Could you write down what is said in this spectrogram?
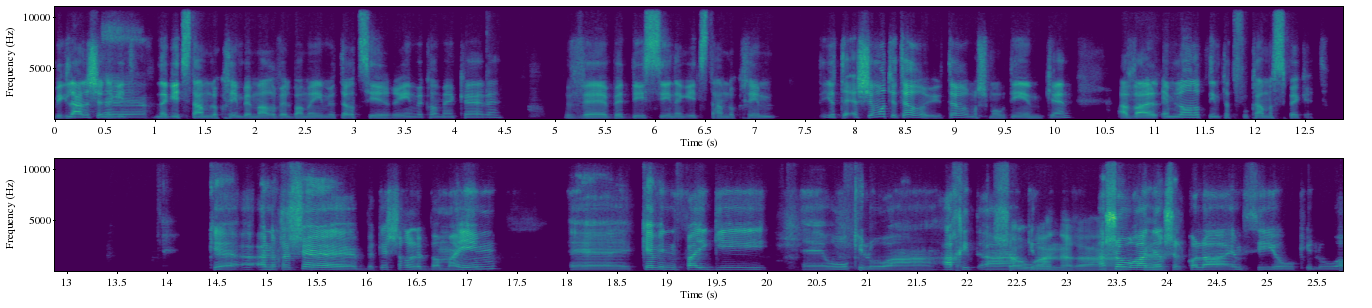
בגלל שנגיד אה. נגיד סתם לוקחים במארוול במאים יותר צעירים וכל מיני כאלה, וב-DC נגיד סתם לוקחים יותר, שמות יותר, יותר משמעותיים, כן? אבל הם לא נותנים את התפוקה מספקת. כן, אני חושב שבקשר לבמאים, אה, קווין פייגי אה, הוא כאילו האח... השואו ראנר. השואו ראנר של כל ה-MCU, כאילו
